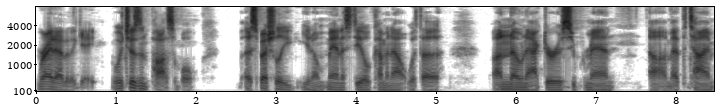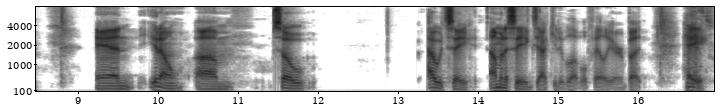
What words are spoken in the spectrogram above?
right out of the gate, which isn't possible. Especially you know, Man of Steel coming out with a unknown actor as Superman um, at the time, and you know, um, so I would say I'm going to say executive level failure, but hey, Yes.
